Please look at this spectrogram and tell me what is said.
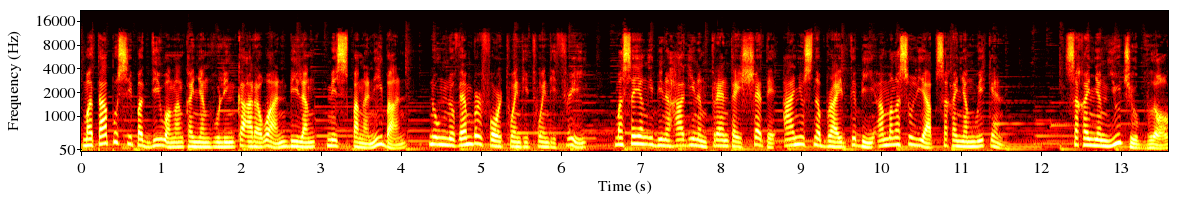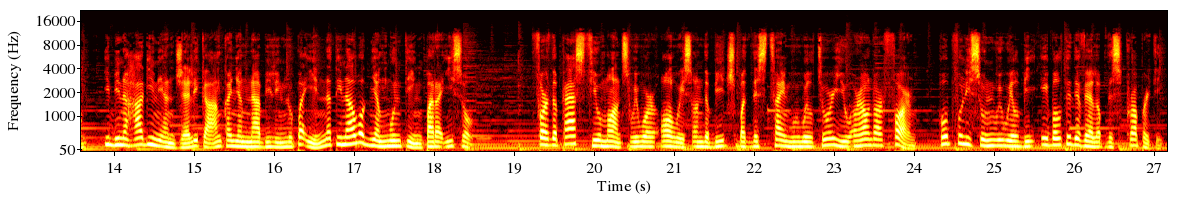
Matapos ipagdiwang ang kanyang huling kaarawan bilang Miss Panganiban, noong November 4, 2023, masayang ibinahagi ng 37 anyos na bride-to-be ang mga sulyap sa kanyang weekend. Sa kanyang YouTube vlog, ibinahagi ni Angelica ang kanyang nabiling lupain na tinawag niyang munting paraiso. For the past few months we were always on the beach but this time we will tour you around our farm, hopefully soon we will be able to develop this property.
